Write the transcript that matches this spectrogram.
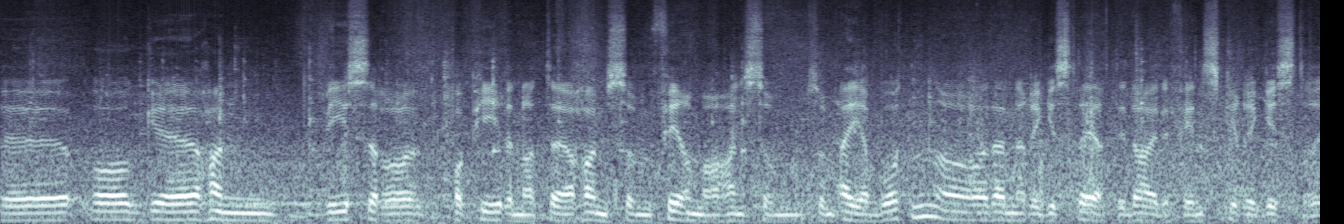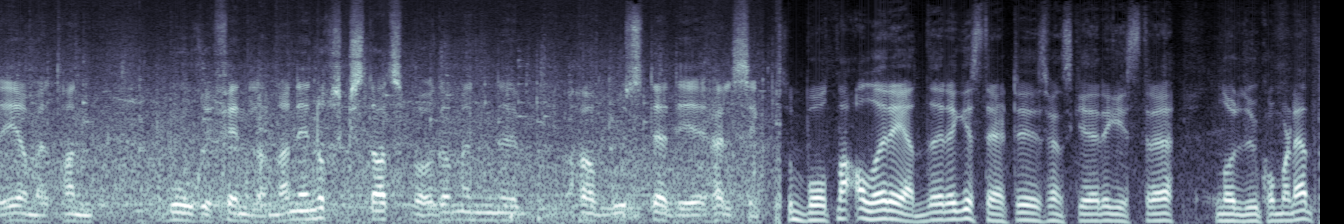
Eh, og eh, han viser papirene til han som firma, han som, som, eier båten. Og den er registrert i dag i det finske registeret, i og med at han bor i Finland. Han er norsk statsborger, men eh, har bosted i Helsinki. Så båten er allerede registrert i svenske registre når du kommer ned?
